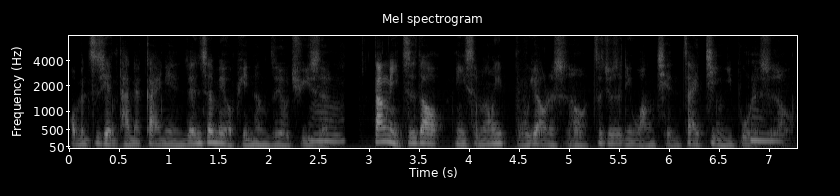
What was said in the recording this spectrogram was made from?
我们之前谈的概念，人生没有平衡，只有取舍。嗯、当你知道你什么东西不要的时候，这就是你往前再进一步的时候。嗯、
